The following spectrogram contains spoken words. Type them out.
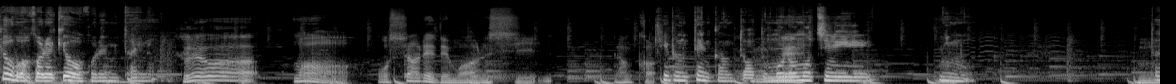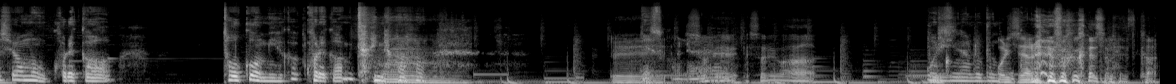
今日はこれ今日はこれみたいな。それはまあおしゃれでもあるしなんか、気分転換とあとね物持ちにも、うん私はもうこれか遠くを見るかこれかみたいな。うんえーですかねそれそれはオリジナル文化オリジナル文化じゃないですか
